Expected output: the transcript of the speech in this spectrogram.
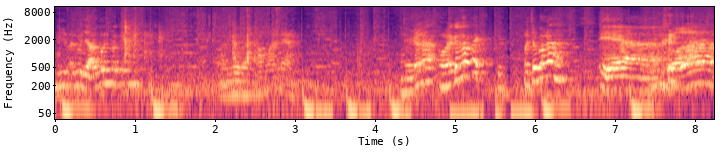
Gila, gue jago nih pakai ini. Lanjut rekamannya. Mau megang nggak? Mau megang nggak, Bet? Mau coba kan? Iya. Wah.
